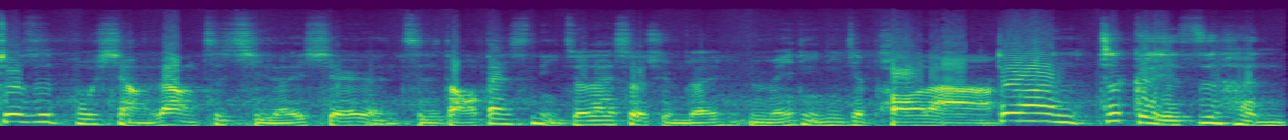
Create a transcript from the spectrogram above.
就是不想让自己的一些人知道，但是你就在社群的媒体那些抛啦。对啊，这个也是很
